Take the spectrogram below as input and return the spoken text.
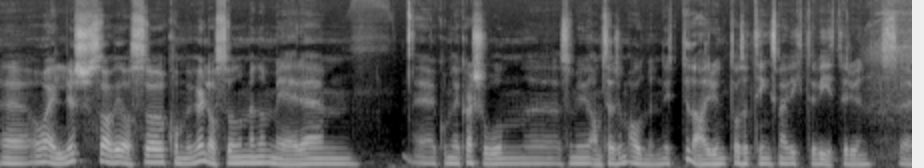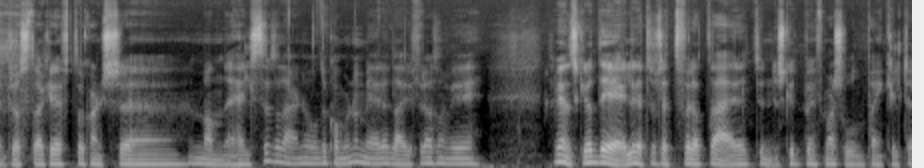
uh, og ellers så har vi også, kommer vi vel også med noe mer uh, kommunikasjon uh, som vi anser som allmennyttig. Rundt altså ting som er viktig å vite rundt prostakreft og kanskje mannehelse. Så det, er noe, det kommer noe mer derfra som vi, som vi ønsker å dele, rett og slett for at det er et underskudd på informasjon på enkelte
